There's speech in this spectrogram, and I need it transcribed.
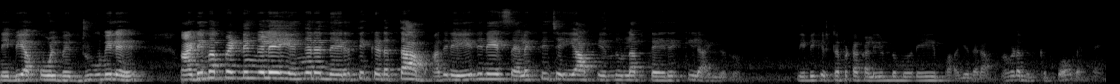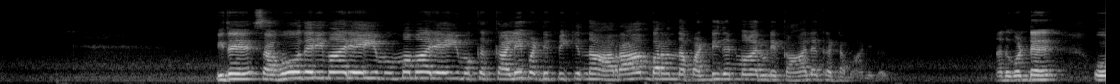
നബി അപ്പോൾ ബെഡ്റൂമിൽ അടിമ പെണ്ണുങ്ങളെ എങ്ങനെ നിരത്തി കിടത്താം? ഏതിനെ സെലക്ട് ചെയ്യാം എന്നുള്ള തിരക്കിലായിരുന്നു. നബിക്ക് ഇഷ്ടപ്പെട്ട കളിയുണ്ട് മോനെ പറഞ്ഞു തരാം. അവിടെ നിൽക്ക് പോകല്ലേ? ഇത് സഹോദരിമാരെയും ഉമ്മമാരെയും ഒക്കെ കളി പഠിപ്പിക്കുന്ന അറാം പറന്ന പണ്ഡിതന്മാരുടെ കാലഘട്ടമാണിത്. അതുകൊണ്ട് ഓ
